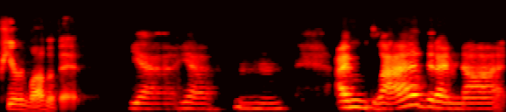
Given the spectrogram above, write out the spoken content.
pure love of it yeah yeah mm-hmm. i'm glad that i'm not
